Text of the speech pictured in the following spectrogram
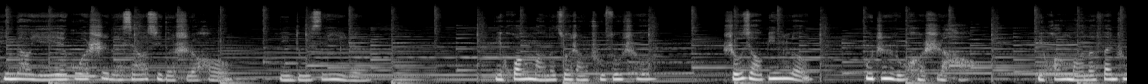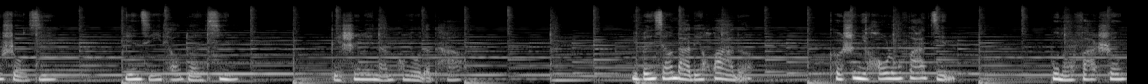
听到爷爷过世的消息的时候，你独自一人。你慌忙地坐上出租车，手脚冰冷，不知如何是好。你慌忙地翻出手机，编辑一条短信，给身为男朋友的他。你本想打电话的，可是你喉咙发紧，不能发声。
